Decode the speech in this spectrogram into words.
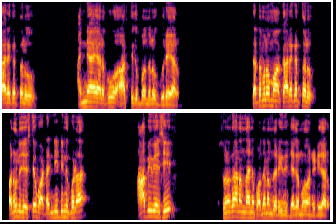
కార్యకర్తలు అన్యాయాలకు ఆర్థిక ఇబ్బందులకు గురయ్యారు. గతంలో మా కార్యకర్తలు పనులు చేస్తే వాటన్నిటిని కూడా ఆపివేసి సునకానందాన్ని పొందడం జరిగింది జగన్మోహన్ రెడ్డి గారు.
